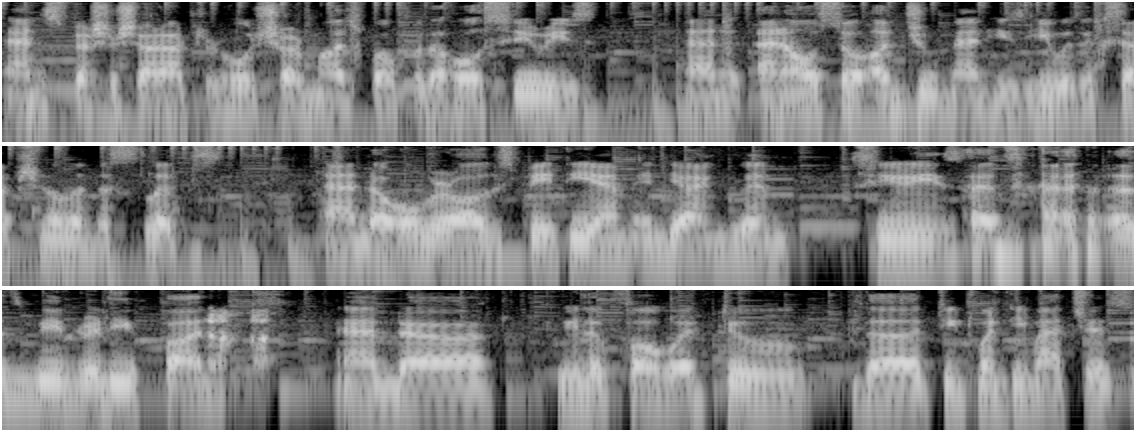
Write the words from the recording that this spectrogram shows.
and a special shout out to Rohit Sharma as well for the whole series, and and also Ajju man, he's he was exceptional in the slips, and uh, overall this PTM India England series has, has been really fun, and uh, we look forward to the T20 matches.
